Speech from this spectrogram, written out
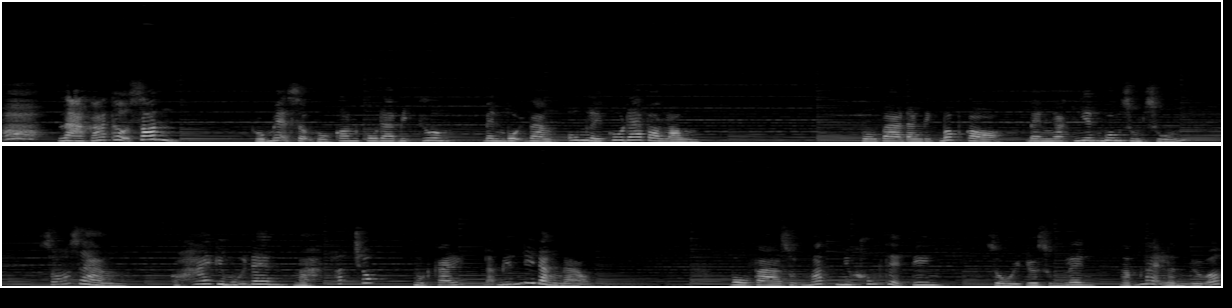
là gã thợ săn! Gấu mẹ sợ gấu con Koda bị thương, bèn vội vàng ôm lấy Koda vào lòng. Vova đang định bóp cò, bèn ngạc nhiên buông súng xuống. Rõ ràng, có hai cái mũi đen mà thoát chốc, một cái đã biến đi đằng nào. Vô và dụi mắt như không thể tin, rồi đưa súng lên, ngắm lại lần nữa.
